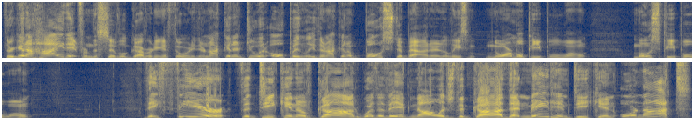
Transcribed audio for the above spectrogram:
they're going to hide it from the civil governing authority. They're not going to do it openly. They're not going to boast about it. At least normal people won't. Most people won't. They fear the deacon of God, whether they acknowledge the God that made him deacon or not.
